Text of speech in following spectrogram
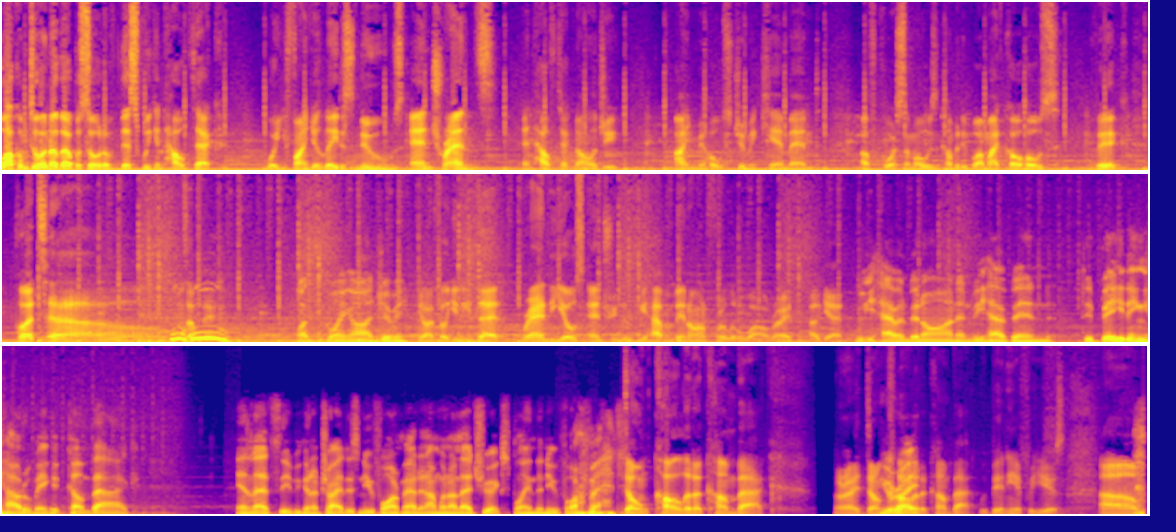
Welcome to another episode of This Week in Health Tech, where you find your latest news and trends in health technology. I'm your host, Jimmy Kim, and of course, I'm always accompanied by my co host, Vic Patel. What's up, Vic? What's going on, Jimmy? Yo, I felt you need that grandiose entry because we haven't been on for a little while, right? Again. We haven't been on, and we have been debating how to make a comeback. And let's see, we're gonna try this new format, and I'm gonna let you explain the new format. Don't call it a comeback. All right, don't You're call right. it a comeback. We've been here for years. Um,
